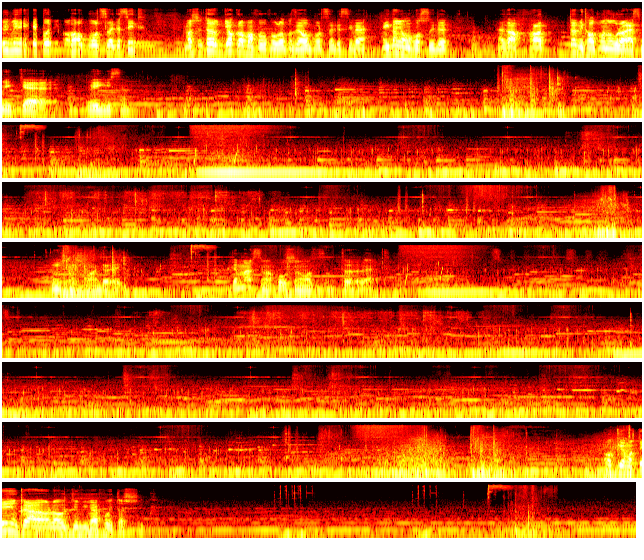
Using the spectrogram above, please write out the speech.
Úgy mindenképp folytatjuk a Hogwarts Legacy-t. Most több, gyakrabban fogok foglalkozni a Hogwarts Legacy-vel. Még nagyon hosszú idő. Ez a, ha több mint 60 óra lesz, még eh, végigviszem. maximum portion was to the left. Oké, most térjünk rá arra, hogy mivel folytassuk.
